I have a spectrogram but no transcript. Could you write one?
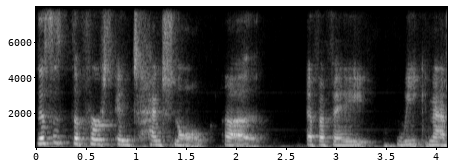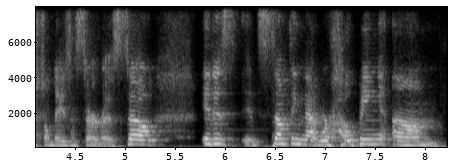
this is the first intentional uh, FFA week, National Days of Service. So it is it's something that we're hoping um,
